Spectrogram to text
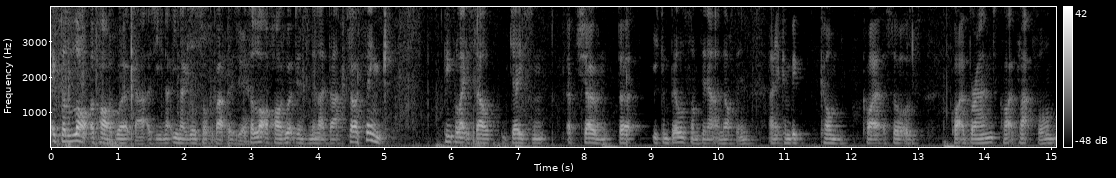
it's a lot of hard work. That, as you know, you know, you'll talk about this. It's a lot of hard work doing something like that. So I think people like yourself, Jason, have shown that you can build something out of nothing, and it can become quite a sort of quite a brand, quite a platform.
